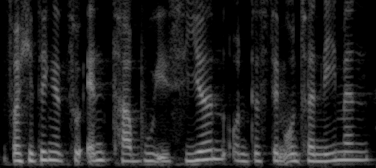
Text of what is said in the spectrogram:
solche Dinge zu enttabuisieren und es dem Unternehmen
